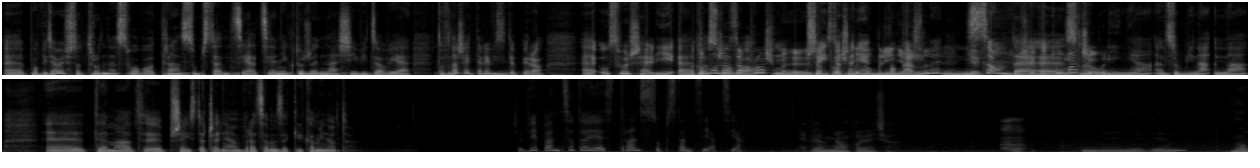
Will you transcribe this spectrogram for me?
E, Powiedziałeś to trudne słowo, transsubstancjacja. Niektórzy nasi widzowie to w naszej telewizji dopiero e, usłyszeli e, A to może słowo. zaprośmy- zaprośmy. Lublinian, Pokażmy e, z. Lublinia, z Lublina na temat przeistoczenia. Wracamy za kilka minut. Czy wie pan, co to jest transsubstancjacja? Nie wiem, nie mam pojęcia. Nie, nie wiem. No,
